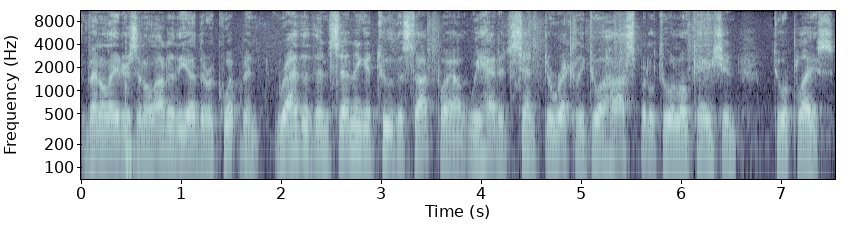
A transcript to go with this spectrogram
ventilators and a lot of the other equipment, rather than sending it to the stockpile, we had it sent directly to a hospital, to a location, to a place.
